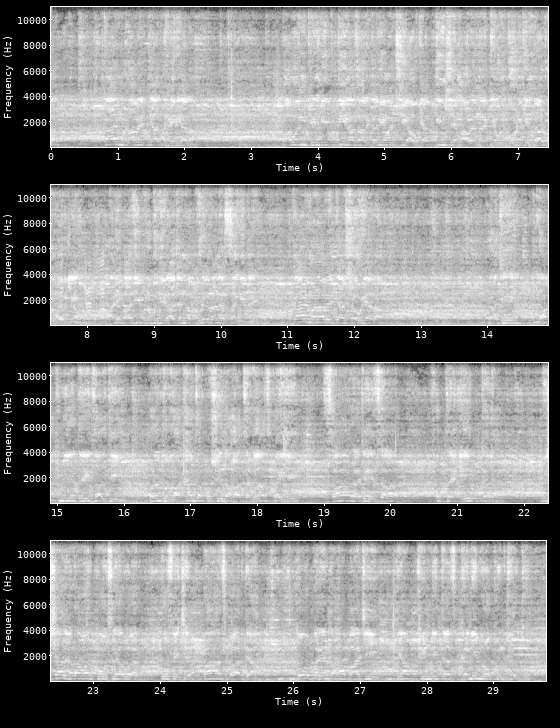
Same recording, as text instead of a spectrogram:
शामियानात काय म्हणावे त्या धैर्याला? पावनखिंडीत तीन हजार गनिमांची अवघ्या तीनशे मावळ्यांना घेऊन गोड खिंड अडून धरली. आणि बाजी प्रभूंनी राजांना पुढे राहण्यास सांगितले. काय म्हणावे त्या शौर्याला? राजे लाख मिले तरी चालतील परंतु लाखांचा पोशिंदा हा जगलाच पाहिजे. जा राजे जा. फक्त एक करा. विशाल गडावर पोहोचल्यावर तोफेचे पाच बार द्या. तोपर्यंत हा बाजी या खिंडीतच गनिम रोखून ठेवतो.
